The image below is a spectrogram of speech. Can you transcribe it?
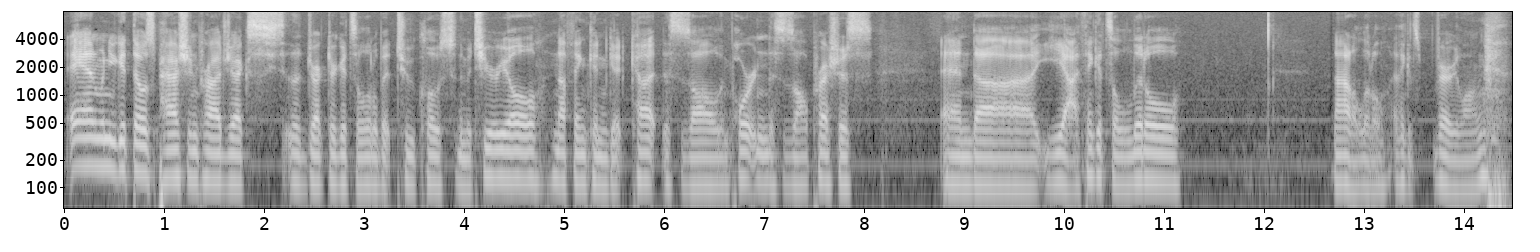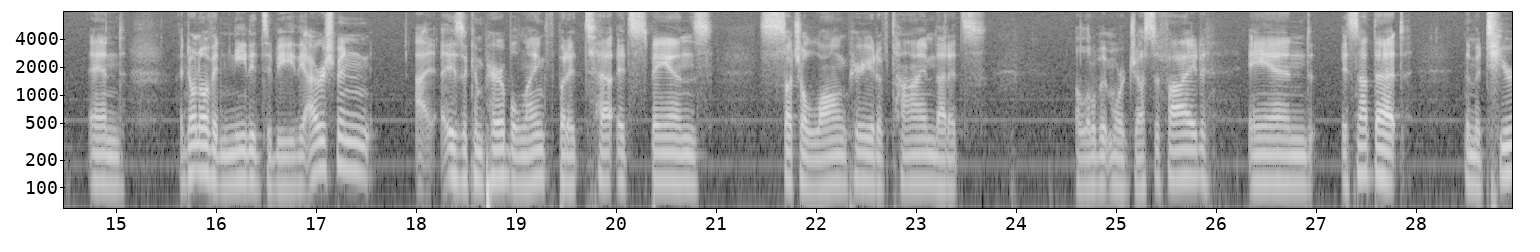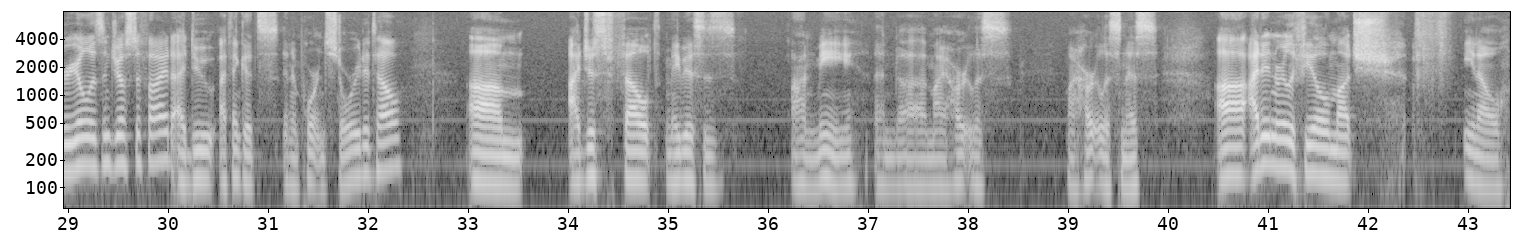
And when you get those passion projects, the director gets a little bit too close to the material. Nothing can get cut. This is all important. This is all precious. And uh, yeah, I think it's a little, not a little. I think it's very long, and I don't know if it needed to be. The Irishman is a comparable length, but it te- it spans such a long period of time that it's a little bit more justified. And it's not that the material isn't justified. I do. I think it's an important story to tell. Um, I just felt maybe this is on me and uh, my heartless, my heartlessness. Uh, I didn't really feel much, you know,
